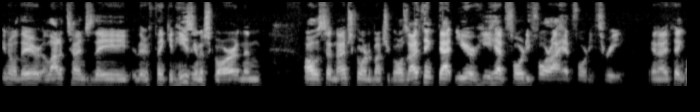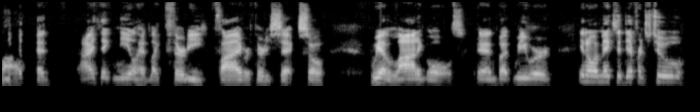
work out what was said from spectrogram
you know, they're a lot of times they they're thinking he's going to score, and then all of a sudden I'm scoring a bunch of goals. I think that year he had 44, I had 43, and I think wow. Neal had I think Neal had like 35 or 36. So we had a lot of goals, and but we were, you know, it makes a difference too.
